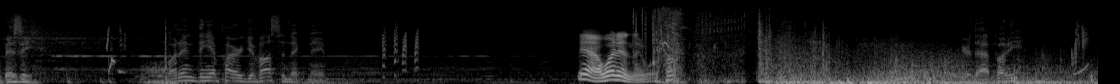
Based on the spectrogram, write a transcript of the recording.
Been busy. Why didn't the Empire give us a nickname? Yeah, why didn't they? What the fuck? Hear that, buddy? What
